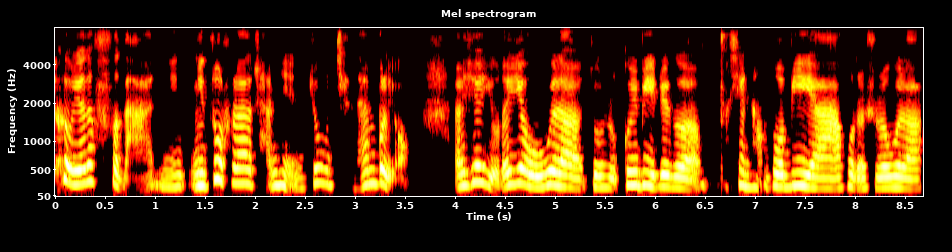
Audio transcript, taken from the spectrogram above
特别的复杂，你你做出来的产品就简单不了，而且有的业务为了就是规避这个现场作弊啊，或者是为了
